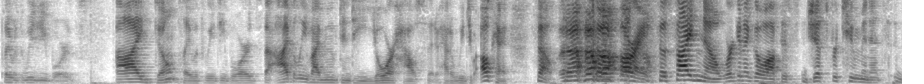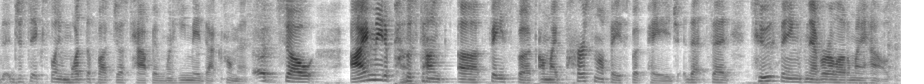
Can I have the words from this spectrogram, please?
play with Ouija boards. I don't play with Ouija boards. That I believe I moved into your house that had a Ouija board. Okay, so so all right. So side note, we're gonna go off this just for two minutes, d- just to explain what the fuck just happened when he made that comment. So. I made a post on uh, Facebook on my personal Facebook page that said two things never allowed in my house:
